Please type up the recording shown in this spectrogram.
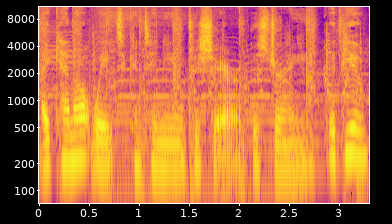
I cannot wait to continue to share this journey with you.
